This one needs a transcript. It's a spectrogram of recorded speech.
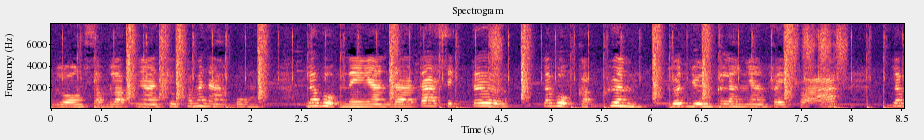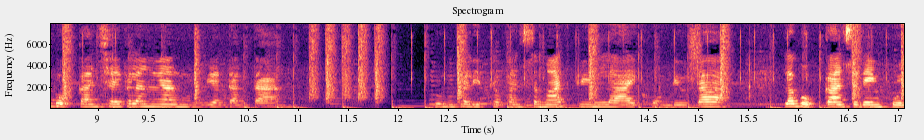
ำรองสำหรับงานโทรคมนาคม ระบบในงาน Data Center ระบบขับเคลื่อนรถยนต์พลังงานไฟฟ้า ระบบการใช้พลังงานหมุนเวียนต่างๆ กลุ่มผลิตภัณฑ์ Smart Green Life ของ Delta ระบบการแสดงผล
